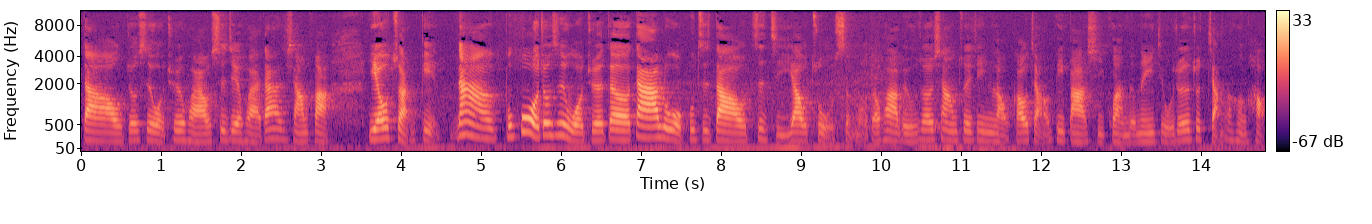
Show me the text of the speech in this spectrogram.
到就是我去环游世界回来，当然想法也有转变。那不过就是我觉得大家如果不知道自己要做什么的话，比如说像最近老高讲的第八习惯的那一集，我觉得就讲得很好。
